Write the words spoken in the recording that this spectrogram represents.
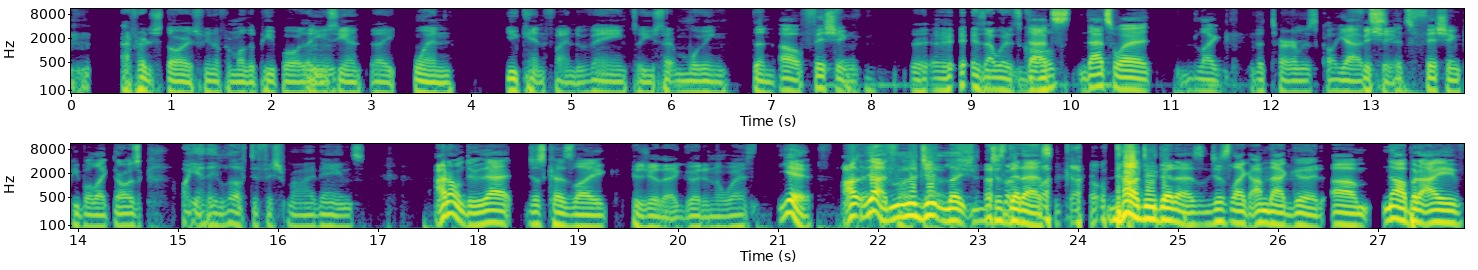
I've heard stories you know from other people that you Mhm. see on like when you can't find a vein, so you start moving the. Oh, fishing. Uh, Is that what it's called? That's that's what like the term is called. Yeah, it's, Fishing. It's fishing. People like they're always like, oh yeah, they love to fish from my veins. I don't do that just because like Because you're that good in the West. yeah, I, yeah, legit up. like Shut just dead ass. no, dude, dead ass. Just like I'm that good. Um, no, but I've,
